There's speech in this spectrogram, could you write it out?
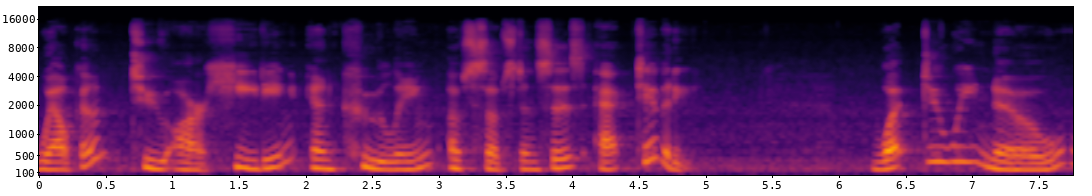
Welcome to our heating and cooling of substances activity. What do we know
